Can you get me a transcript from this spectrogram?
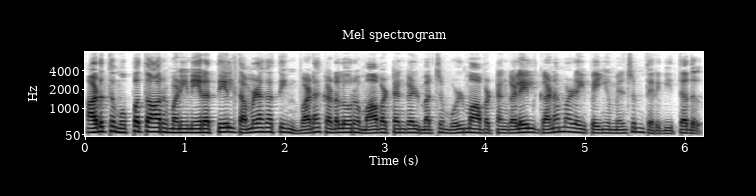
அடுத்த முப்பத்தாறு மணி நேரத்தில் தமிழகத்தின் வட கடலோர மாவட்டங்கள் மற்றும் உள் மாவட்டங்களில் கனமழை பெய்யும் என்றும் தெரிவித்தது.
